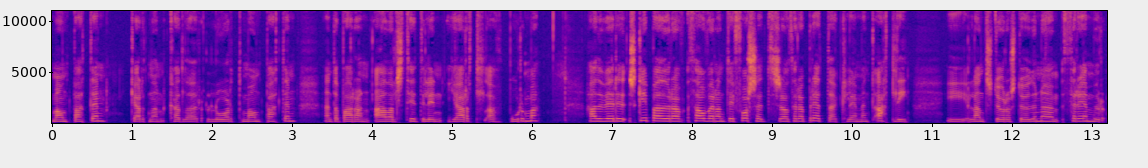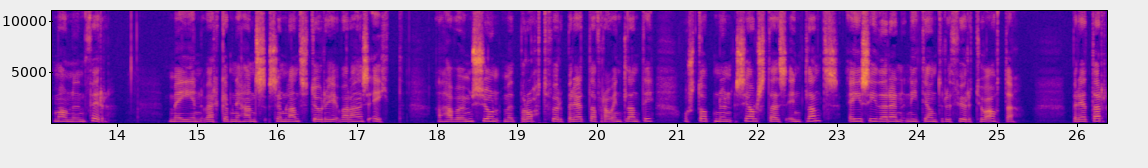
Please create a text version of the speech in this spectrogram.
Mountbatten, gerðnan kallaður Lord Mountbatten, enda bara hann aðalstitilinn Jarl af Burma, hafi verið skipaður af þáverandi forsættis á þeirra bretta Clement Attlee í landstjórastöðuna um þremur mánuðum fyrr. Megin verkefni hans sem landstjóri var aðeins eitt, að hafa umsjón með brottför breyta frá Indlandi og stopnun sjálfstæðs Indlands eigi síðar en 1948. Breytar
